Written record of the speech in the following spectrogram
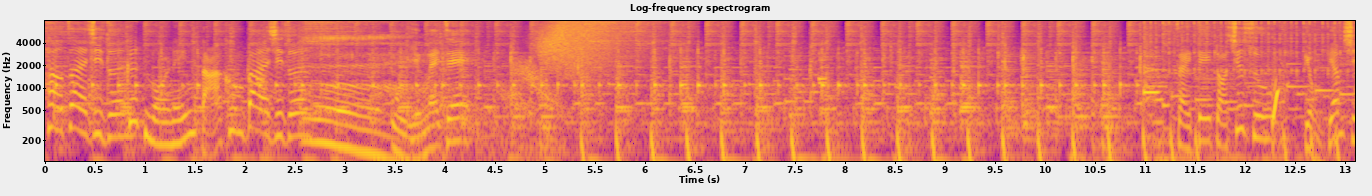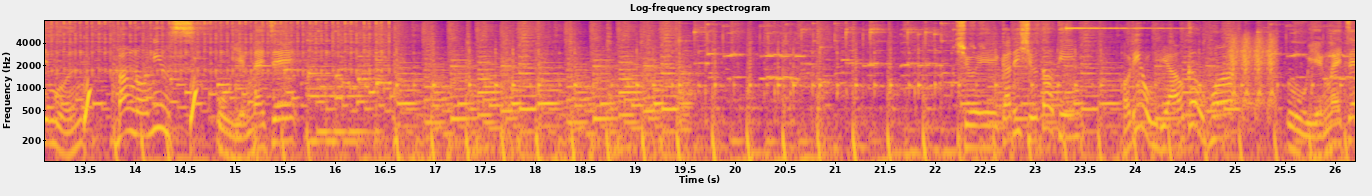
透早的时阵，Good morning；打困饱的时阵，有闲来坐。在地大小事，重点新闻，网络 news，有闲来坐。小下甲你相斗阵，互你有聊有欢，有闲来坐。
